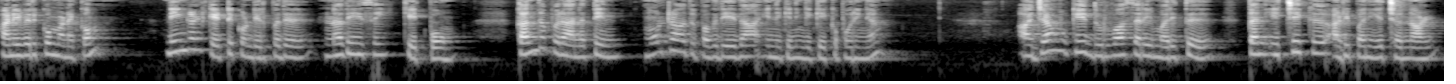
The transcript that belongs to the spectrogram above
அனைவருக்கும் வணக்கம். நீங்கள் கேட்டுக்கொண்டிருப்பது நதீசை கேட்போம். கந்த புராணத்தின் மூன்றாவது பகுதியை தான் இன்னைக்கு நீங்க கேட்க போறீங்க. அஜாமுகி துர்வாசரை மறித்து தன் இச்சைக்கு அடிப்பணிய சொன்னாள்.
